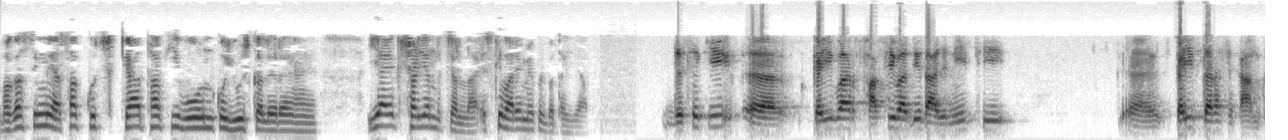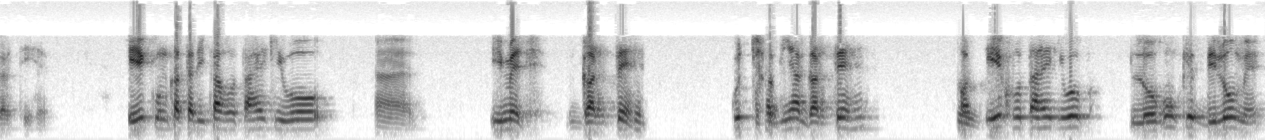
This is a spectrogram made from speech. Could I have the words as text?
भगत सिंह में ऐसा कुछ क्या था कि वो उनको यूज़ कर ले रहे हैं? या एक षड्यंत्र चल रहा है? इसके बारे में कुछ बताइए आप। जैसे कि कई बार फांसीवादी राजनीति कई तरह से काम करती है। एक उनका तरीका होता है कि वो अ, इमेज गढ़ते हैं। कुछ छवियाँ गढ़ते हैं। और एक होता है कि वो लोगों के दिलों में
